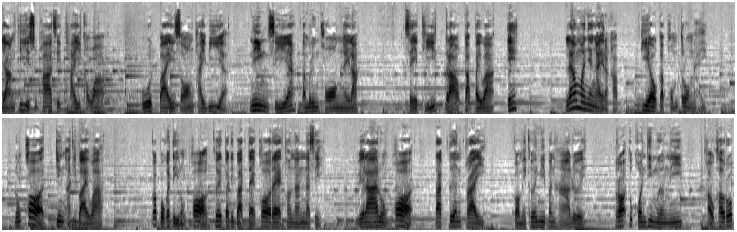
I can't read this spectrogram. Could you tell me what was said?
อย่างที่สุภาษิตไทยเขาว่า พูดไปสองไผ่เบี้ย นิ่งเสียตำรึงทองไงล่ะ เศรษฐีกล่าวกลับไปว่า เอ๊ะ แล้วมันยังไงล่ะครับ เกี่ยวกับผมตรงไหน หลวงพ่อจึงอธิบายว่า ก็ปกติหลวงพ่อเคยปฏิบัติแต่ข้อแรกเท่านั้นนะสิ เวลาหลวงพ่อตักเตือนใคร ก็ไม่เคยมีปัญหาเลย เพราะทุกคนที่เมืองนี้ เขาเคารพ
